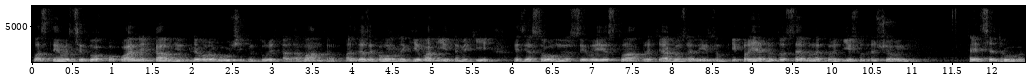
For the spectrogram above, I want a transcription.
властивості двох похвальних камнів. Для ворогуючих він служить адамантом, а для захолодників магнітом, які нез'ясованою силою єства притягує залізом і приєднує до себе найтвердішу з речовин. 32.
